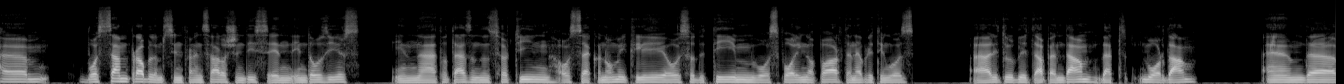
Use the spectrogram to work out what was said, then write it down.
um, was some problems in Ferencvaros in this in in those years in uh, 2013 also economically also the team was falling apart and everything was a little bit up and down but more down. And uh,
